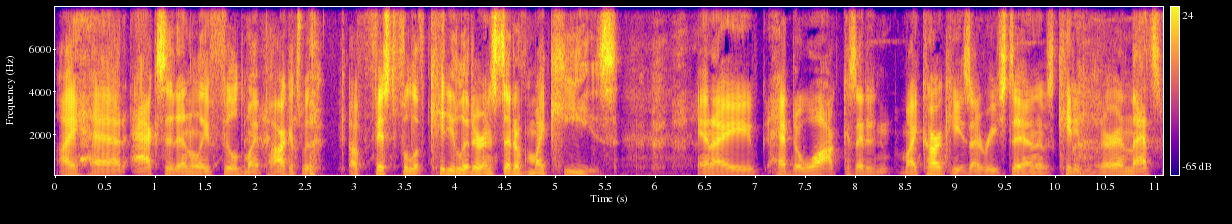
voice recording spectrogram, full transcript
I had accidentally filled my pockets with a fistful of kitty litter instead of my keys. And I had to walk because I didn't my car keys. I reached in, it was kitty litter, and that's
